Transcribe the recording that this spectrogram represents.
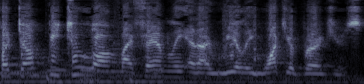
But don't be too long, my family, and I really want your burgers.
